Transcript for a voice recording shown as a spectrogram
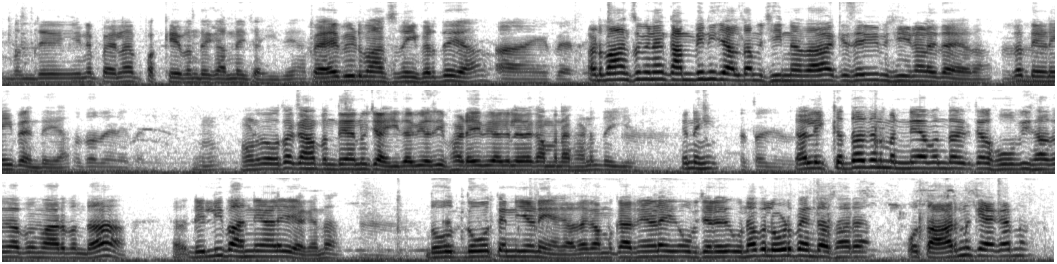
ਬੰਦੇ ਇਹਨੇ ਪਹਿਲਾਂ ਪੱਕੇ ਬੰਦੇ ਕਰਨੇ ਚਾਹੀਦੇ ਆ। ਪੈਸੇ ਵੀ ਐਡਵਾਂਸ ਨਹੀਂ ਫਿਰਦੇ ਆ। ਆਏ ਪੈਸੇ। ਐਡਵਾਂਸ ਬਿਨਾਂ ਕੰਮ ਵੀ ਨਹੀਂ ਚੱਲਦਾ ਮਸ਼ੀਨਾਂ ਦਾ ਕਿਸੇ ਵੀ ਮਸ਼ੀਨ ਵਾਲੇ ਦਾ ਯਾਰ। ਇਹ ਤਾਂ ਦੇਣੇ ਹੀ ਪੈਂਦੇ ਆ। ਉਹ ਤਾਂ ਦੇਣੇ ਪੈਂਦੇ ਹਮ, ਹੁਣ ਉਹ ਤਾਂ ਗਾਂ ਬੰਦਿਆਂ ਨੂੰ ਚਾਹੀਦਾ ਵੀ ਅਸੀਂ ਫੜੇ ਵੀ ਅਗਲੇ ਦਾ ਕੰਮ ਨਾ ਖੜਨ ਦਈਏ ਕਿ ਨਹੀਂ? ਇਹ ਚੱਲ ਇੱਕ ਅੱਧਾ ਦਿਨ ਮੰਨਿਆ ਬੰਦਾ ਚੱਲ ਹੋ ਵੀ ਸਕਦਾ ਬਿਮਾਰ ਬੰਦਾ। ਡੇਲੀ ਬਹਾਨੇ ਵਾਲੇ ਆ ਕਹਿੰਦਾ। ਦੋ ਦੋ ਤਿੰਨ ਜਣੇ ਆ ਜ਼ਿਆਦਾ ਕੰਮ ਕਰਨੇ ਵਾਲੇ ਉਹ ਵਿਚਾਰੇ ਉਹਨਾਂ 'ਤੇ ਲੋਡ ਪੈਂਦਾ ਸਾਰਾ। ਉਹ ਤਾਰਨ ਕਿਆ ਕਰਨ? ਉਹ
